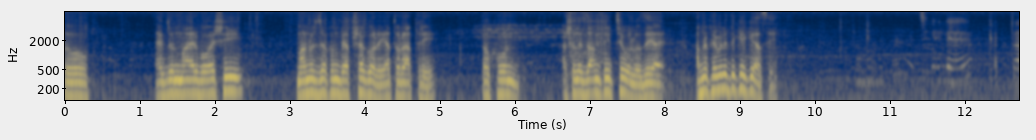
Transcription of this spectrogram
তো একজন মায়ের বয়সী মানুষ যখন ব্যবসা করে এত রাত্রে তখন আসলে জানতে ইচ্ছে হলো যে আপনার ফ্যামিলিতে কে কে আছে? ছেলে একটা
